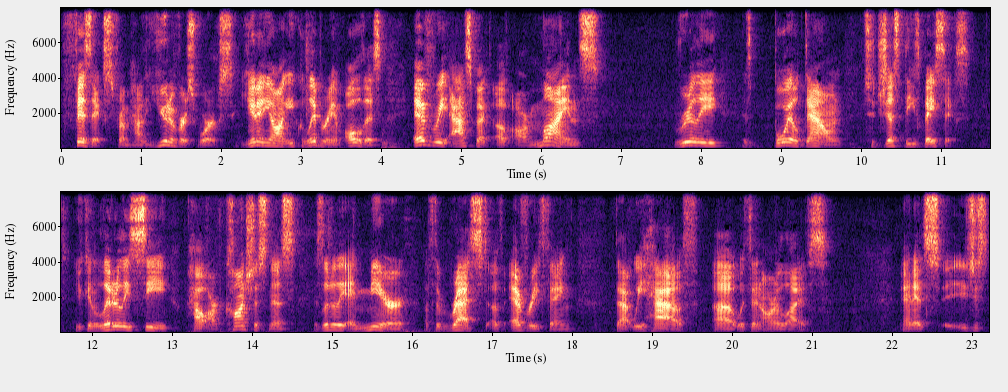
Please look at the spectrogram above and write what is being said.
physics, from how the universe works, yin and yang, equilibrium, all of this, every aspect of our minds really is boiled down to just these basics. You can literally see how our consciousness is literally a mirror of the rest of everything that we have uh, within our lives. And it's you just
